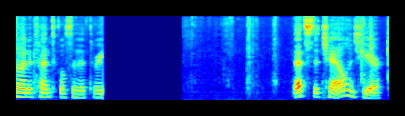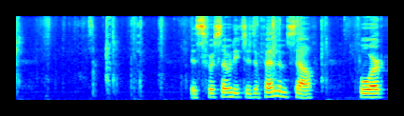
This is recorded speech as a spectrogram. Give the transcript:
Nine of Pentacles and a Three. That's the challenge here. Is for somebody to defend themselves for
